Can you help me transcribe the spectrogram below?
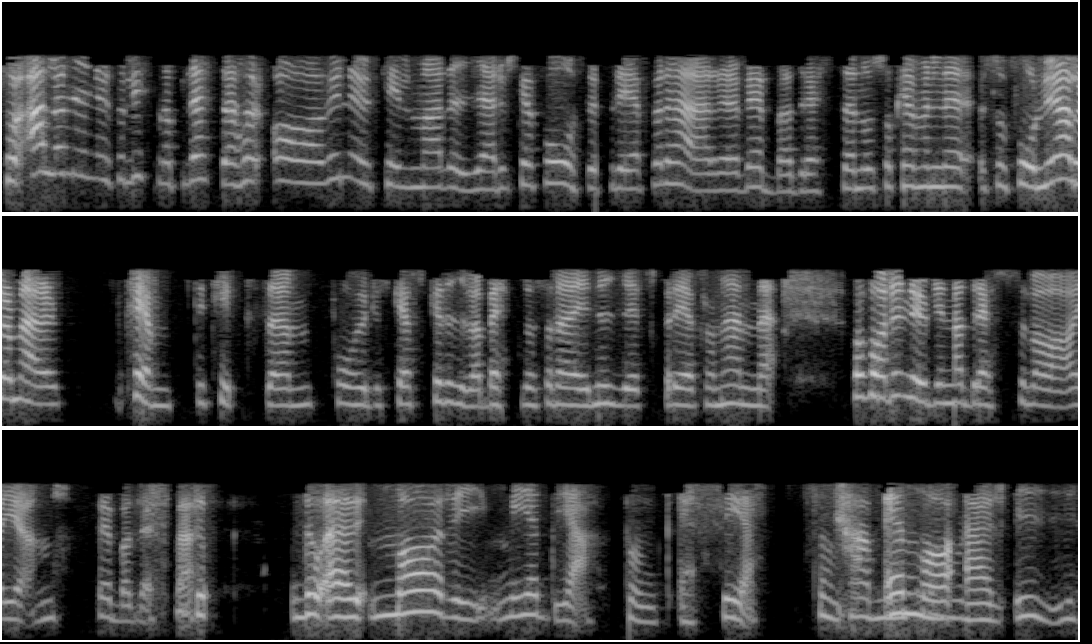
Så alla ni nu som lyssnar på detta, hör av er nu till Maria. Du ska få återupprepa den här webbadressen och så, kan väl, så får ni alla de här 50 tipsen på hur du ska skriva bättre och sådär i nyhetsbrev från henne. Vad var det nu din adress var igen? Webbadress där? Då, då är marimedia.se. M-A-R-I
